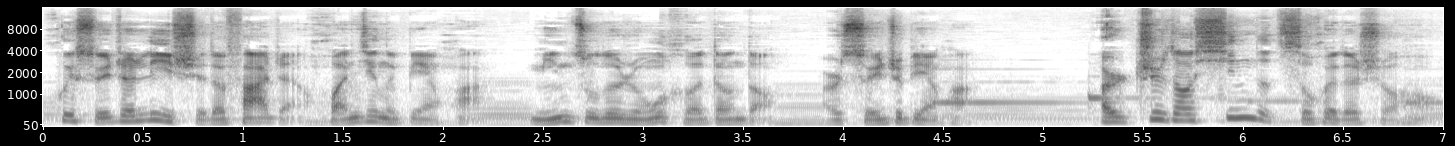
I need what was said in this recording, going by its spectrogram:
会随着历史的发展、环境的变化、民族的融合等等而随之变化。而制造新的词汇的时候，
